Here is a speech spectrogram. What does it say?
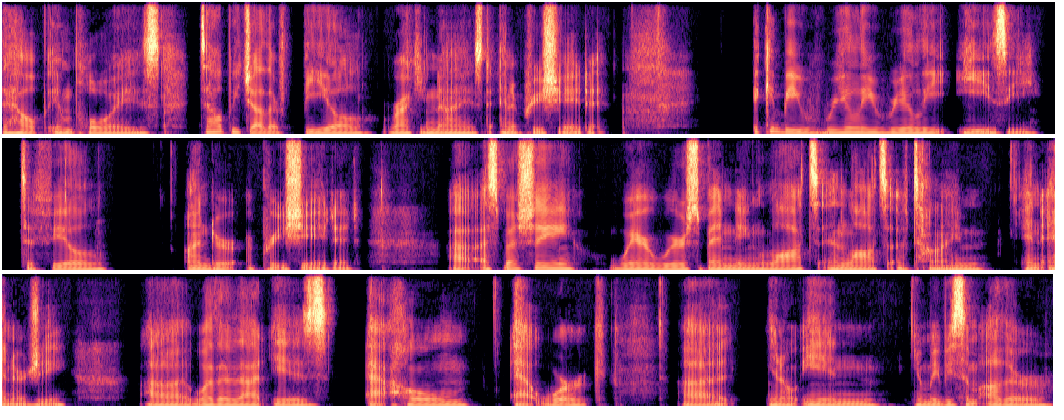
to help employees, to help each other feel recognized and appreciated. It can be really, really easy to feel underappreciated, uh, especially where we're spending lots and lots of time and energy, uh, whether that is at home, at work, uh, you know, in you know maybe some other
